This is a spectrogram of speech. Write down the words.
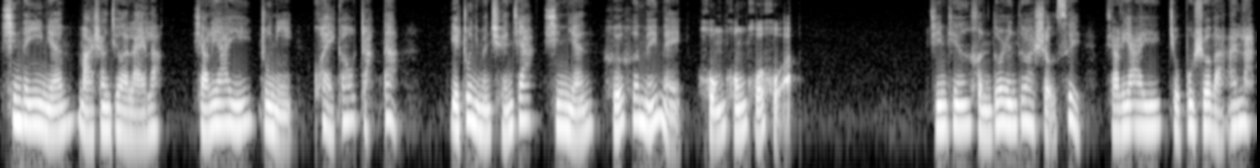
新的一年马上就要来了，小丽阿姨祝你快高长大。也祝你们全家新年和和美美、红红火火。今天很多人都要守岁，小丽阿姨就不说晚安啦。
